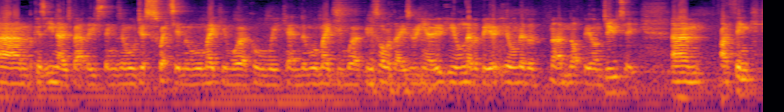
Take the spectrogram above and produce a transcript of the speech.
um, because he knows about these things, and we'll just sweat him and we'll make him work all weekend and we'll make him work his holidays. You know, he'll never be he'll never uh, not be on duty. Um, I think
